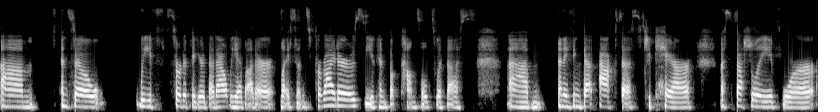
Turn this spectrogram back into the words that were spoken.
Um, and so we've sort of figured that out. We have other licensed providers. You can book consults with us. Um, and I think that access to care, especially for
